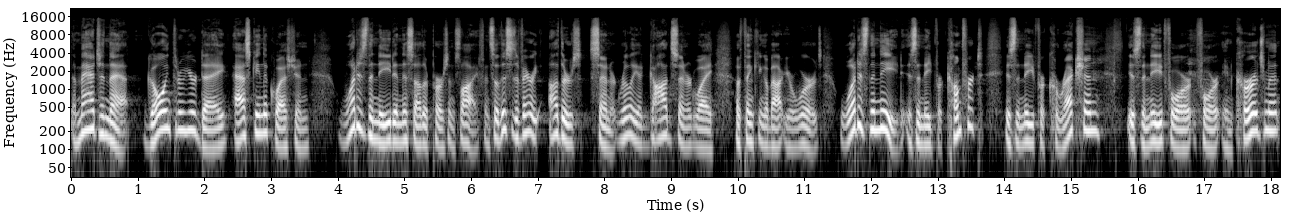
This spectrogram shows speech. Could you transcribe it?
Imagine that going through your day, asking the question, what is the need in this other person's life? And so this is a very others centered, really a God centered way of thinking about your words. What is the need? Is the need for comfort? Is the need for correction? Is the need for, for encouragement?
